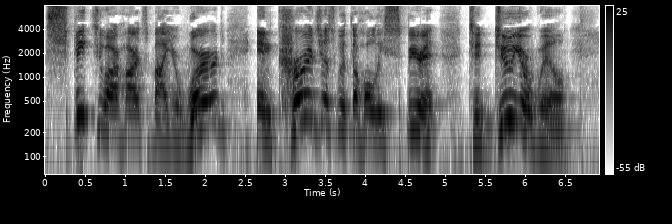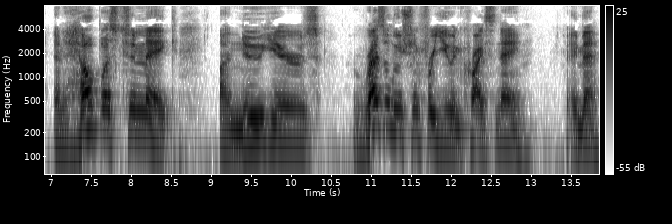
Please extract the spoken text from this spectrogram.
Speak to our hearts by your word. Encourage us with the Holy Spirit to do your will and help us to make a New Year's resolution for you in Christ's name. Amen.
